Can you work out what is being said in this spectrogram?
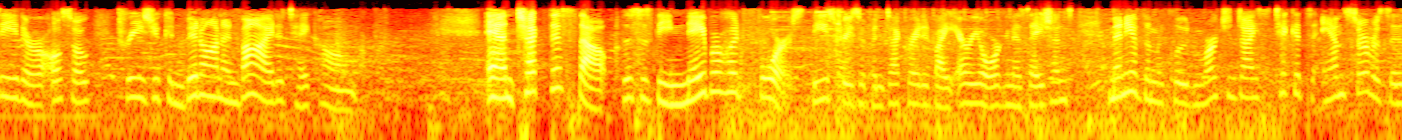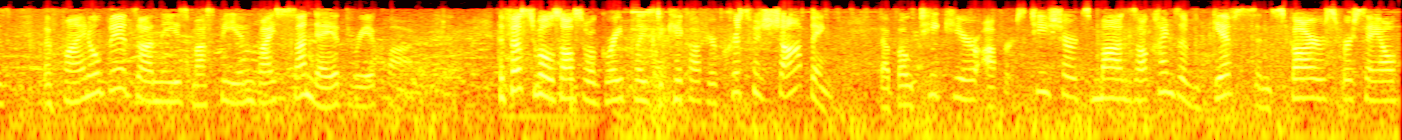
see there are also trees you can bid on and buy to take home. And check this out. This is the neighborhood forest. These trees have been decorated by area organizations. Many of them include merchandise, tickets, and services. The final bids on these must be in by Sunday at 3 o'clock. The festival is also a great place to kick off your Christmas shopping. The boutique here offers t-shirts, mugs, all kinds of gifts and scarves for sale.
